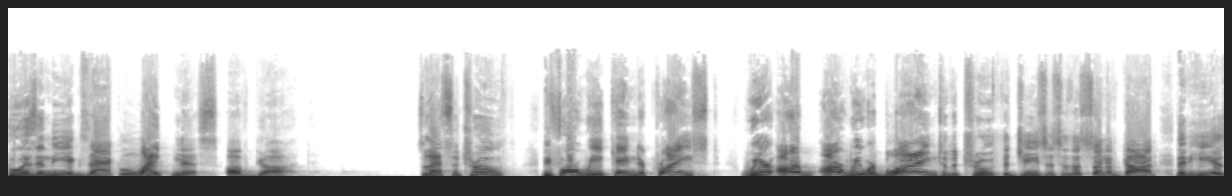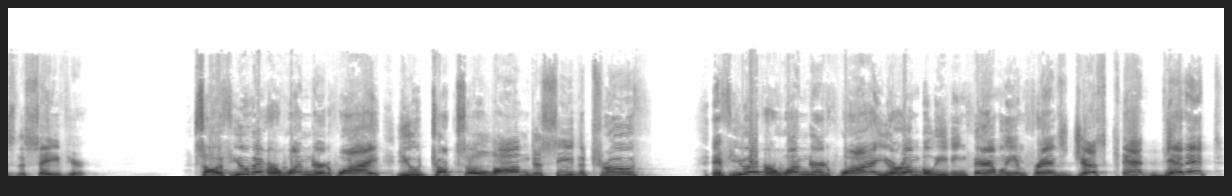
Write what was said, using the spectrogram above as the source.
who is in the exact likeness of God. So that's the truth. Before we came to Christ, we're, our, our, we were blind to the truth that Jesus is the Son of God, that He is the Savior. So if you've ever wondered why you took so long to see the truth, if you ever wondered why your unbelieving family and friends just can't get it,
